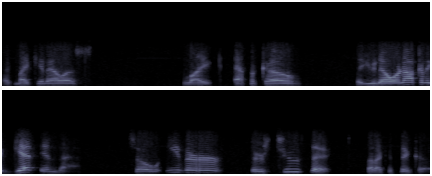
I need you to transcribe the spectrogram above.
like Mike Kanellis, like Epico, that you know are not going to get in that. So either there's two things that I could think of.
